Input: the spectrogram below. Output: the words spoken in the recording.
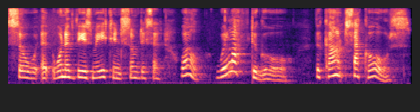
So at one of these meetings, somebody said, Well, we'll have to go. They can't sack us.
